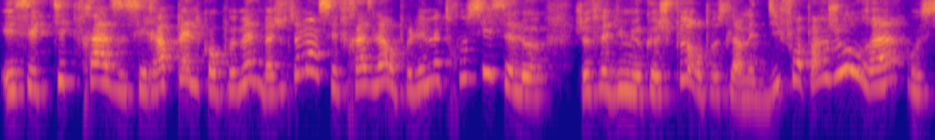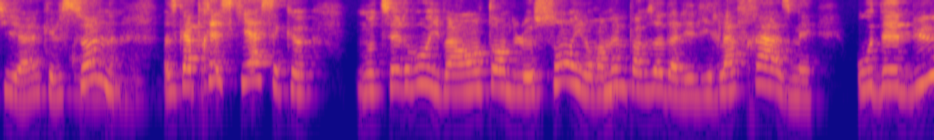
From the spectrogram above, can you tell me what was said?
Et ces petites phrases, ces rappels qu'on peut mettre, bah justement, ces phrases-là, on peut les mettre aussi, c'est le je fais du mieux que je peux, on peut se la mettre dix fois par jour, hein, aussi, hein, qu'elle sonne, parce qu'après, ce qu'il y a, c'est que notre cerveau, il va entendre le son, il n'aura même pas besoin d'aller lire la phrase, mais au début,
